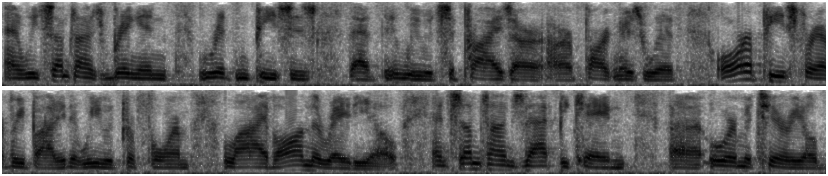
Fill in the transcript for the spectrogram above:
And we sometimes bring in written pieces that we would surprise our, our partners with, or a piece for everybody that we would perform live on the radio. And sometimes that became uh, or material,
